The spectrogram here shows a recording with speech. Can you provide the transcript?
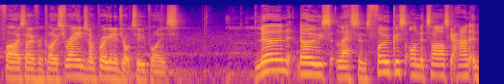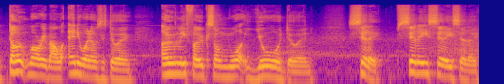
fires home from close range and I'm probably going to drop two points. Learn those lessons. Focus on the task at hand and don't worry about what anyone else is doing. Only focus on what you're doing. Silly. Silly, silly, silly.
